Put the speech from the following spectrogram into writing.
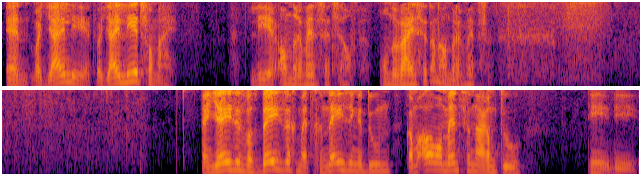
En wat jij leert, wat jij leert van mij, leer andere mensen hetzelfde. Onderwijs het aan andere mensen. En Jezus was bezig met genezingen doen. Kwamen allemaal mensen naar hem toe. Die, die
